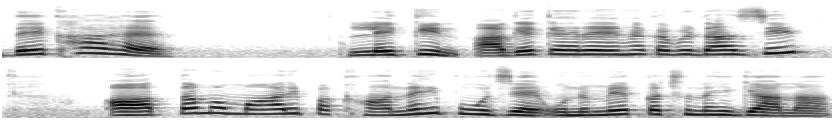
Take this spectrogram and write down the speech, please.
देखा है। लेकिन आगे कह रहे हैं कबीरदास जी, आत्म मार पखाने ही पूजे, उनमें कछु नहीं ज्ञाना।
